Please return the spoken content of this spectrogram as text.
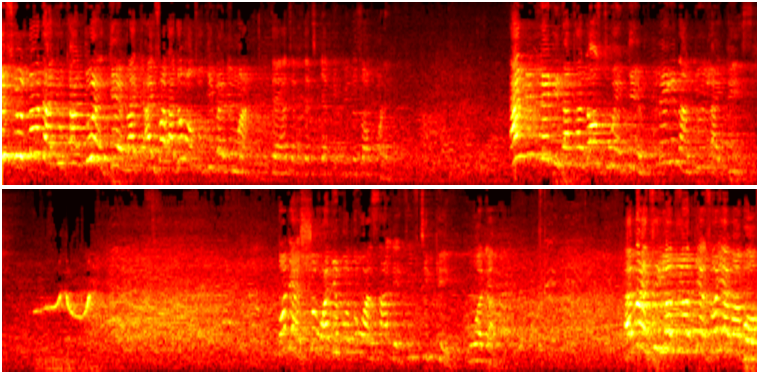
If you know that you can do a game like I thought I don't want to give any man tẹ ẹ tẹ ti jẹ kí n. Any lady that can just do a game playing and doing like this. Tó dẹ̀ ṣó wa ní kan tó wà sálẹ̀ fifty k wọ́dà ချီရောပြောပြဆိုရမှာပေါ့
